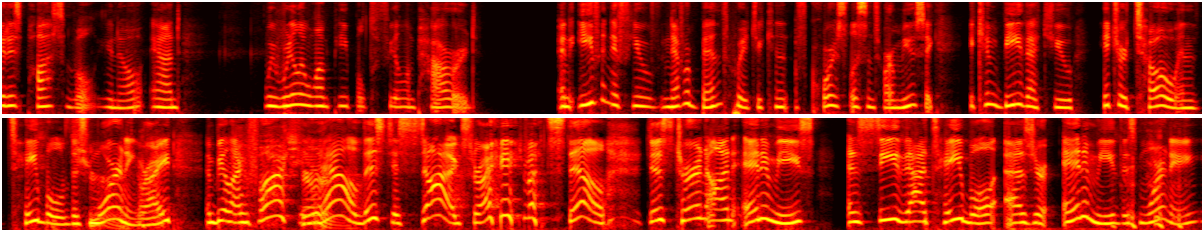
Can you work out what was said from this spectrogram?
it is possible you know and we really want people to feel empowered and even if you've never been through it, you can, of course, listen to our music. It can be that you hit your toe in the table this Sure. morning, right? And be like, fuck Sure. hell, this just sucks, right? but still, just turn on enemies and see that table as your enemy this morning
